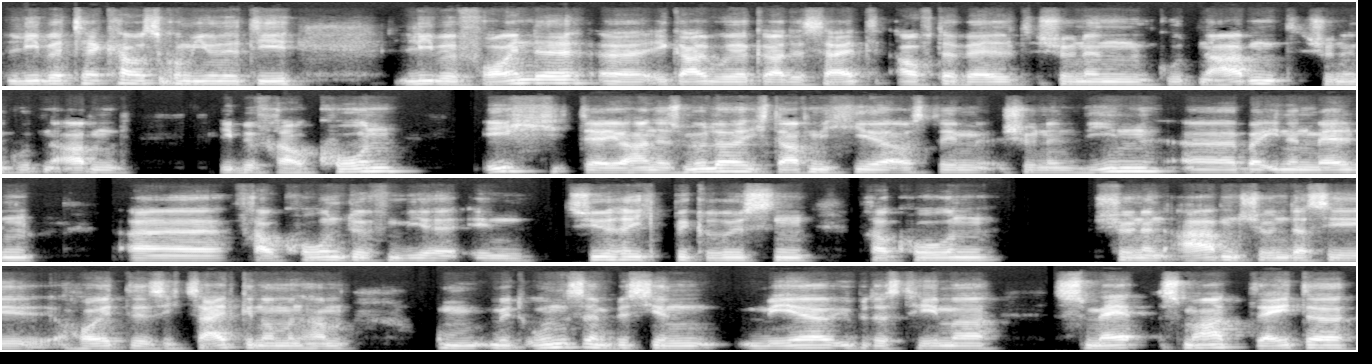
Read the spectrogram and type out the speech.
liebe TechHouse-Community, liebe Freunde, äh, egal wo ihr gerade seid auf der Welt, schönen guten Abend, schönen guten Abend, liebe Frau Kohn. Ich, der Johannes Müller, ich darf mich hier aus dem schönen Wien äh, bei Ihnen melden. Äh, Frau Kohn dürfen wir in Zürich begrüßen. Frau Kohn, schönen Abend, schön, dass Sie heute sich Zeit genommen haben, um mit uns ein bisschen mehr über das Thema Smart Data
